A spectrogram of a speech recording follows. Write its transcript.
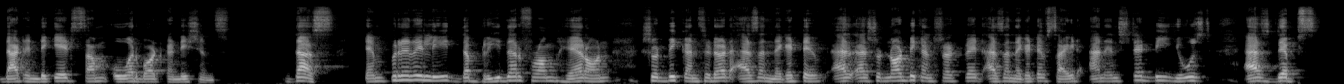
that indicates some overbought conditions. Thus temporarily the breather from here on should be considered as a negative as, as should not be constructed as a negative side and instead be used as dips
